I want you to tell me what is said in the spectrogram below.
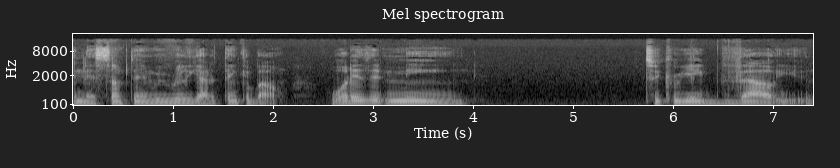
And that's something we really got to think about. What does it mean to create value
